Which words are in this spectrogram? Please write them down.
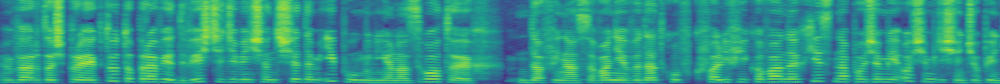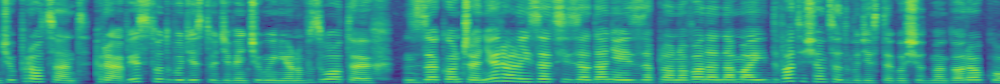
Wartość projektu to prawie 297,5 miliona złotych. Dofinansowanie wydatków kwalifikowanych jest na poziomie 85%, prawie 129 milionów złotych. Zakończenie realizacji zadania jest zaplanowane na maj 2027 roku.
